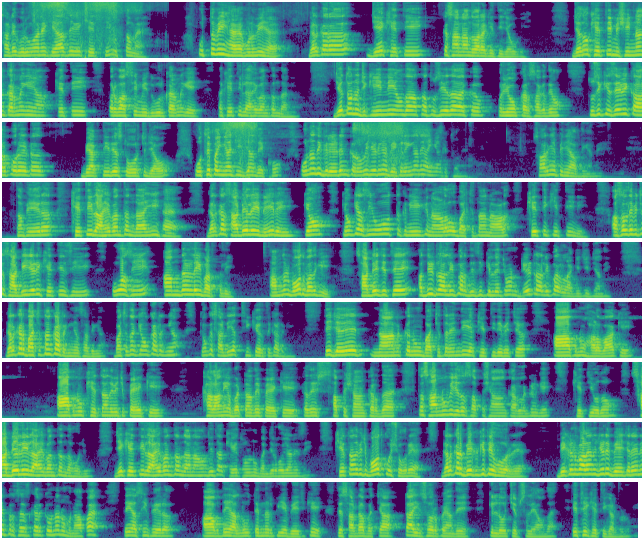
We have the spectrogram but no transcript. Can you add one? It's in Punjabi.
ਸਾਡੇ ਗੁਰੂਆਂ ਨੇ ਕਿਹਾ ਸੀ ਵੀ ਖੇਤੀ ਉੱਤਮ ਹੈ। ਉੱਤਮ ਹੀ ਹੈ, ਹੁਣ ਵੀ ਹੈ। ਗੱਲ ਕਰ, ਜੇ ਖੇਤੀ ਕਿਸਾਨਾਂ ਦੁਆਰਾ ਕੀਤੀ ਜਾਊਗੀ। ਜਦੋਂ ਖੇਤੀ ਮਸ਼ੀਨਾਂ ਕਰਨਗੀਆਂ, ਖੇਤੀ ਪ੍ਰਵਾਸੀ ਮਜ਼ਦੂਰ ਕਰਨਗੇ, ਤਾਂ ਖੇਤੀ ਲਾਹੇਵੰਦ ਧੰਦਾ ਨਹੀਂ। ਜੇ ਤੁਹਾਨੂੰ ਯਕੀਨ ਨਹੀਂ ਆਉਂਦਾ, ਤਾਂ ਤੁਸੀਂ ਇਹਦਾ ਇੱਕ ਪ੍ਰਯੋਗ ਕਰ ਸਕਦੇ ਹੋ। ਤੁਸੀਂ ਕਿਸੇ ਵੀ ਕਾਰਪੋਰੇਟ ਵਿਅਕਤੀ ਦੇ ਸਟੋਰ 'ਚ ਜਾਓ, ਉੱਥੇ ਪਈਆਂ ਚੀਜ਼ਾਂ ਦੇਖੋ। ਉਹਨਾਂ ਦੀ ਗ੍ਰੇਡਿੰਗ ਕਰੋ ਵੀ ਜਿਹੜੀਆਂ ਵਿਕ ਰਹੀਆਂ ਨੇ, ਆਈਆਂ ਕਿੱਥੋਂ ਨੇ। ਸਾਰੀਆਂ ਪੰਜਾਬ ਦੀਆਂ ਨੇ। ਤਾਂ ਫਿਰ ਖੇਤੀ ਲਾਹੇਵੰਦ ਧੰਦਾ ਹੀ ਹੈ। ਗੱਲ ਕਰ, ਸਾਡੇ ਲਈ ਨਹੀਂ ਰਹੀ। ਕਿਉਂ? ਕਿਉਂਕਿ ਅਸੀਂ ਉਹ ਤਕਨੀਕ ਨਾਲ, ਉਹ ਬਚਤਾਂ ਨਾਲ ਖੇਤੀ ਕੀਤੀ ਨਹੀਂ। ਅਸਲ ਦੇ ਵਿੱਚ ਸਾਡੀ ਜਿਹੜੀ ਖੇਤੀ ਸੀ, ਉਹ ਅਸੀਂ ਆਮਦਨ ਲਈ ਵਰਤ ਲਈ। ਆਮਦਨ ਬਹੁਤ ਵੱਧ ਗਈ। ਸਾਡੇ ਜਿੱਥੇ ਅੱਧੀ ਟਰਾਲੀ ਭਰਦੀ ਸੀ ਕਿੱਲੇ ਚੋਂ ਹੁਣ ਡੇਢ ਟਰਾਲੀ ਭਰਨ ਲੱਗੀ ਚੀਜ਼ਾਂ ਦੀ। ਗੱਲ ਕਰ, ਬਚਤਾਂ ਘਟ ਗਈਆਂ ਸਾਡੀਆਂ। ਬਚਤਾਂ ਕਿਉਂ ਘਟ ਗਈਆਂ? ਕਿਉਂਕਿ ਸਾਡੀ ਹੱਥੀਂ ਕਿਰਤ ਘਟ ਗਈ। ਤੇ ਜੇ ਨਾਨਕ ਨੂੰ ਬਚਤ ਰਹਿੰਦੀ ਹੈ ਖੇਤੀ ਦੇ ਵਿੱਚ, ਆਪ ਨੂੰ ਹਲਵਾ ਕੇ ਆਪ ਨੂੰ ਖੇਤਾਂ ਦੇ ਵਿੱਚ ਪੈ ਕੇ, ਖਾਲਾਂ ਦੀਆਂ ਵੱਟਾਂ ਤੇ ਪੈ ਕੇ ਕਦੇ ਸੱਪ ਛਾਂ ਕਰਦਾ ਤਾਂ ਸਾਨੂੰ ਵੀ ਜਦੋਂ ਸੱਪ ਛਾਂ ਕਰ ਲੱਗਣਗੇ, ਖੇਤੀ ਉਦੋਂ ਸਾਡੇ ਲਈ ਲਾਹੇਵੰਦ ਧੰਦਾ ਹੋ ਜੂ ਜੇ ਖੇਤੀ ਲਾਹੇਵੰਦ ਧੰਦਾ ਨਾ ਹੁੰਦੀ ਤਾਂ ਖੇਤ ਹੁਣ ਨੂੰ ਬੰਜਰ ਹੋ ਜਾਣੇ ਸੀ। ਖੇਤਾਂ ਦੇ ਵਿੱਚ ਬਹੁਤ ਕੁਝ ਹੋ ਰਿਹਾ ਗੱਲ ਕਰ ਵਿਕ ਕਿਤੇ ਹੋਰ ਰਿਹਾ ਵਿਕਣ ਵਾਲਿਆਂ ਨੂੰ ਜਿਹੜੇ ਵੇਚ ਰਹੇ ਨੇ ਪ੍ਰੋਸੈਸ ਕਰਕੇ ਉਹਨਾਂ ਨੂੰ ਮੁਨਾਫਾ ਹੈ ਤੇ ਅਸੀਂ ਫਿਰ ਆਪਦੇ ਆਲੂ 3 ਰੁਪਏ ਵੇਚ ਕੇ ਤੇ ਸਾਡਾ ਬੱਚਾ 250 ਰੁਪਿਆਂ ਦੇ ਕਿਲੋ ਚਿਪਸ ਲਿਆਉਂਦਾ ਇੱਥੇ ਖੇਤੀ ਗੜਬੜ ਹੋ ਗਈ।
